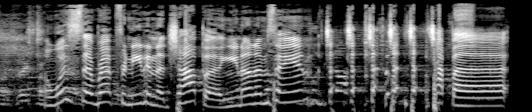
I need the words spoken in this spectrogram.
What's the rep for needing a chopper? You know what I'm saying? Chop, chop, chop, chop, chop, chopper.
